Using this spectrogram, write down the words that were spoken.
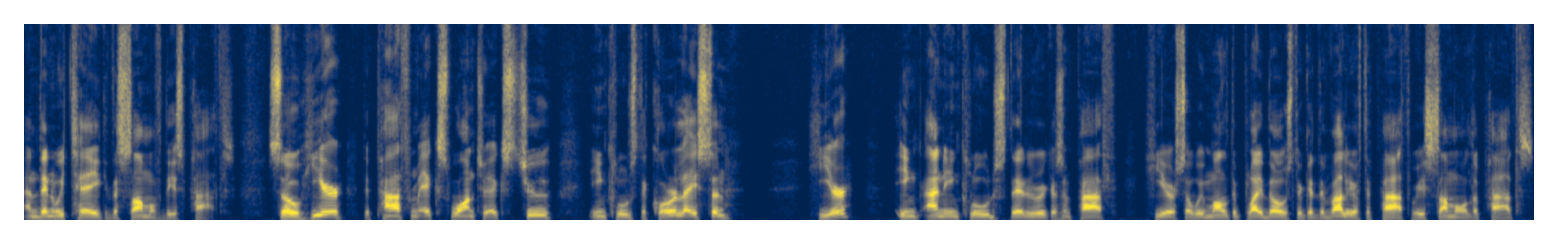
and then we take the sum of these paths. So here the path from x1 to x2 includes the correlation here in, and includes the regression path here. So we multiply those to get the value of the path, we sum all the paths,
